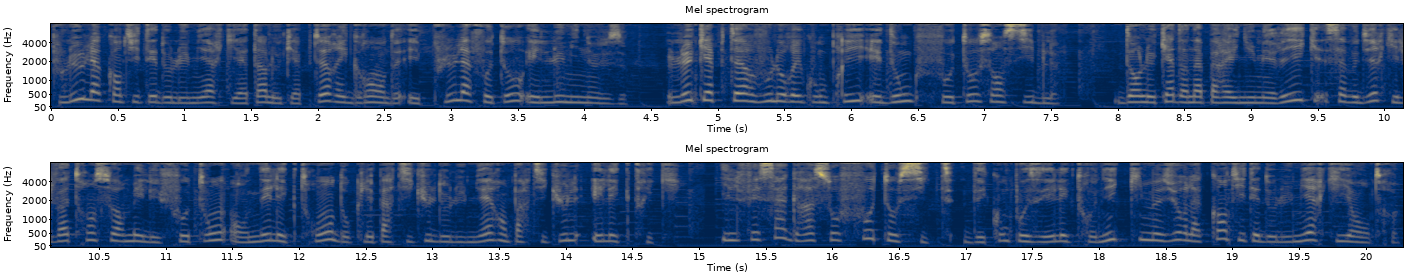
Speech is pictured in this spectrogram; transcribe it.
plus la quantité de lumière qui atteint le capteur est grande et plus la photo est lumineuse. Le capteur, vous l'aurez compris, est donc photosensible. Dans le cas d'un appareil numérique, ça veut dire qu'il va transformer les photons en électrons, donc les particules de lumière en particules électriques. Il fait ça grâce aux photosites, des composés électroniques qui mesurent la quantité de lumière qui entre.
